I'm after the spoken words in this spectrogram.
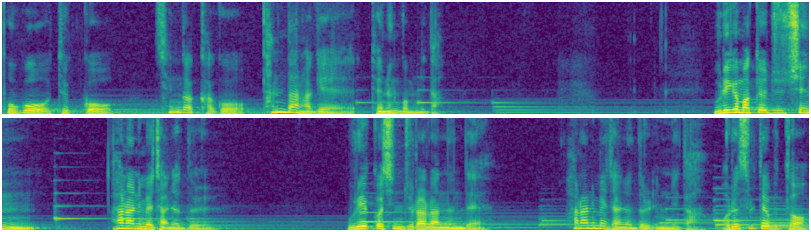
보고 듣고 생각하고 판단하게 되는 겁니다. 우리에게 맡겨주신 하나님의 자녀들, 우리의 것인 줄 알았는데 하나님의 자녀들입니다. 어렸을 때부터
